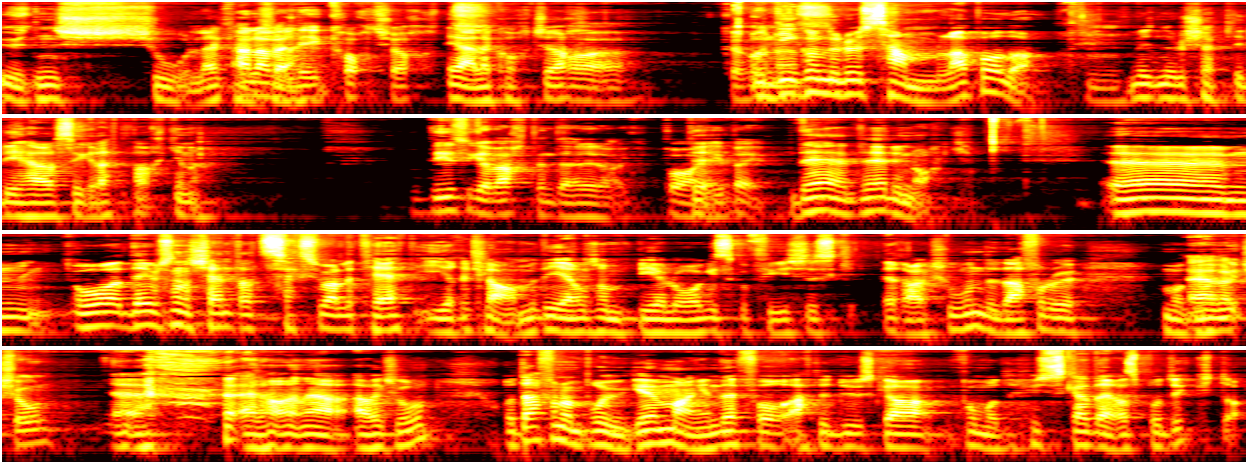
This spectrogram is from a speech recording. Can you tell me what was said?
uten kjole, kanskje. Eller veldig kort skjørt. Ja, eller kort skjørt. Og, Og de kunne du samle på, da. Når du kjøpte de her sigarettparkene. De som har vært en del i dag, på Det, eBay. det, det er de nok. Um, og det er jo sånn kjent at seksualitet i reklame det gir en sånn biologisk og fysisk reaksjon. Det er derfor du Ereksjon. eller en ereksjon. Og derfor nå bruker mange det for at du skal på en måte huske deres produkter.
